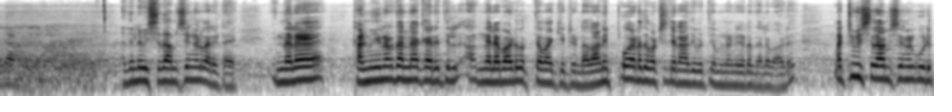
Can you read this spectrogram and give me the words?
എന്താണ് അതിന്റെ വിശദാംശങ്ങൾ വരട്ടെ. ഇന്നലെ കൺവീനർ തന്നെ കാര്യത്തിൽ നിലപാട് വ്യക്തമാക്കിയിട്ടുണ്ട്. അതാണ് ഇപ്പോൾ ഇടതുപക്ഷ ജനാധിപത്യ മുന്നണിയുടെ നിലപാട്. മറ്റു വിശദാംശങ്ങൾ കൂടി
